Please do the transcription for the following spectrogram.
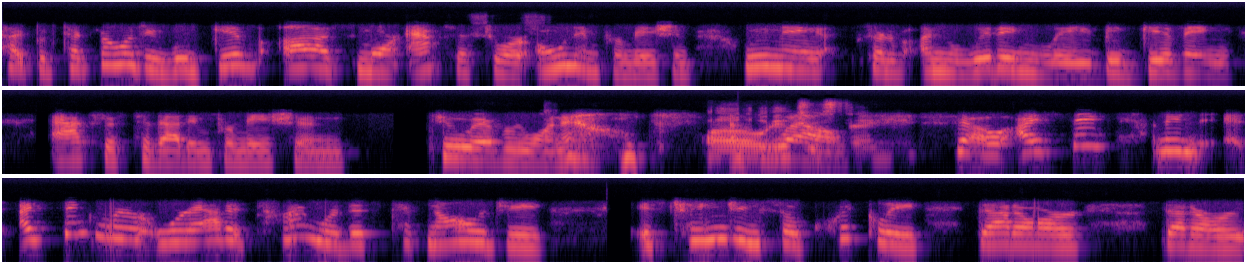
type of technology will give us more access to our own information, we may sort of unwittingly be giving access to that information to everyone else oh, as well. So I think, I mean, I think we're we're at a time where this technology is changing so quickly that our that our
